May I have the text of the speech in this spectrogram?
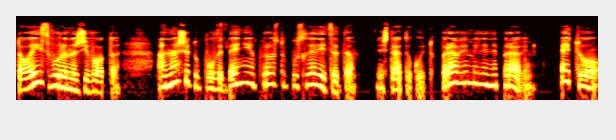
Той е извора на живота, а нашето поведение е просто последицата. Нещата, които правим или не правим. Ето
